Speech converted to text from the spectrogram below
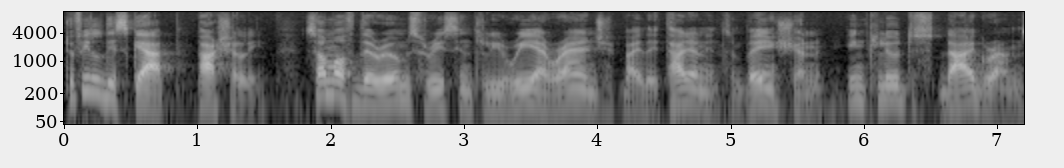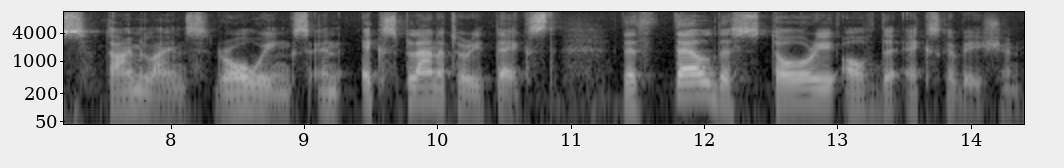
To fill this gap, partially, some of the rooms recently rearranged by the Italian intervention include diagrams, timelines, drawings and explanatory text that tell the story of the excavation,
